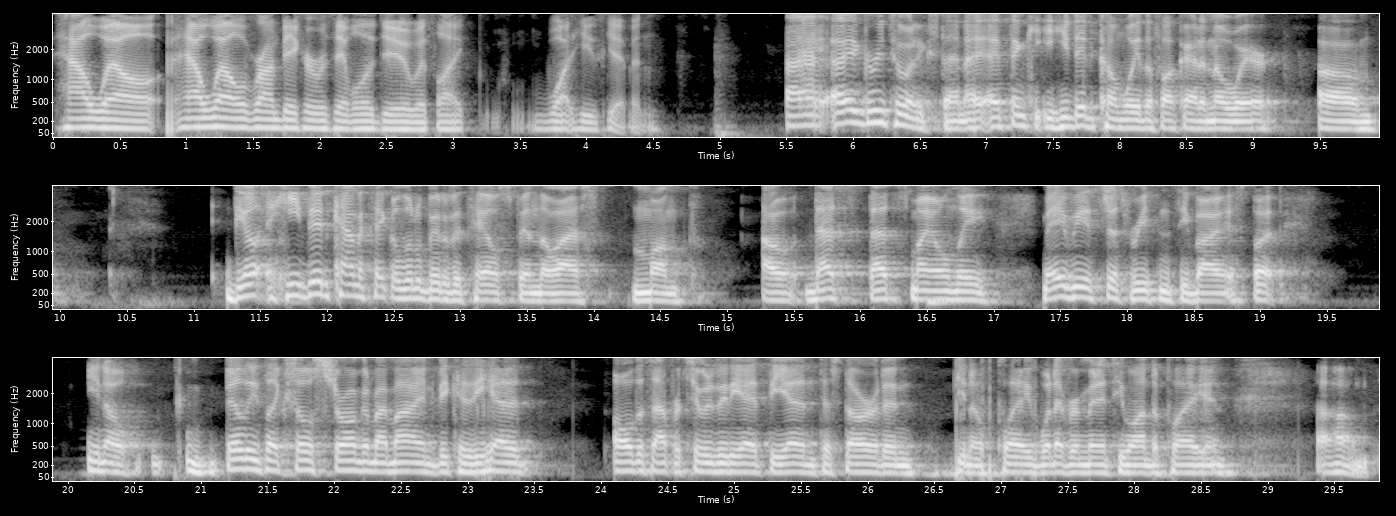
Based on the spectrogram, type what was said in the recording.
how well how well Ron Baker was able to do with like what he's given. I, I agree to an extent. I, I think he, he did come way the fuck out of nowhere. Um, the he did kind of take a little bit of a tailspin the last month. Oh, that's that's my only. Maybe it's just recency bias, but you know, Billy's like so strong in my mind because he had all this opportunity at the end to start and you know play whatever minutes he wanted to play, and um,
